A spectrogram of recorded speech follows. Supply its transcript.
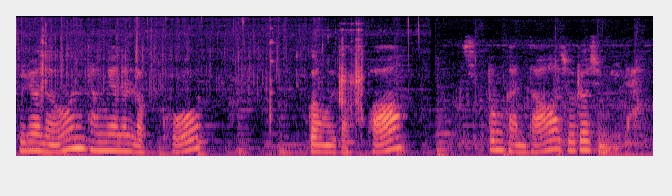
돌려놓은 당면을 넣고 뚜껑을 덮어 10분간 더 졸여줍니다.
